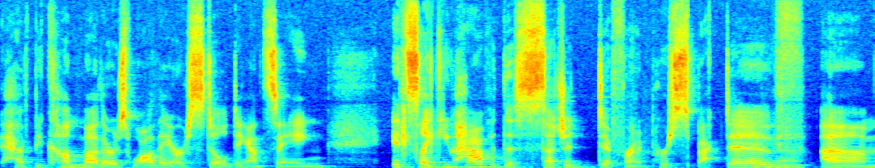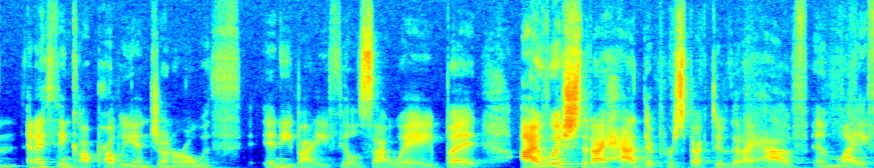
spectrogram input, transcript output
have become mothers while they are still dancing, it's like you have this such a different perspective. Um, and I think I'll probably in general with anybody feels that way. But I wish that I had the perspective that I have in life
